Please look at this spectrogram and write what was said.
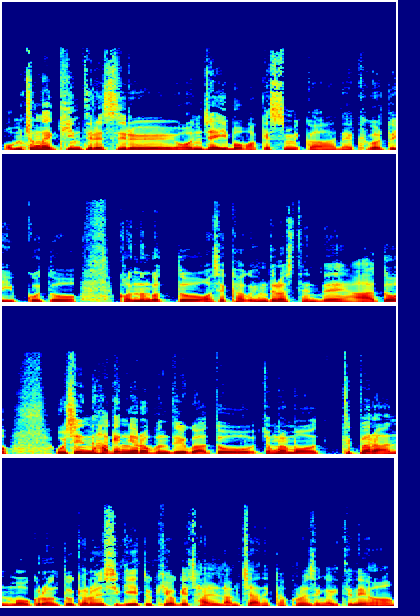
엄청나게 긴 드레스를 언제 입어봤겠습니까? 네, 그걸 또 입고 또 걷는 것도 어색하고 힘들었을 텐데, 아, 또 오신 하객 여러분들과 또 정말 뭐 특별한 뭐 그런 또 결혼식이 또 기억에 잘 남지 않을까 그런 생각이 드네요.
